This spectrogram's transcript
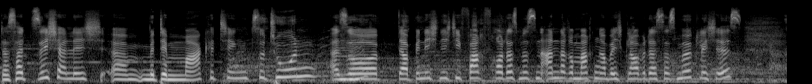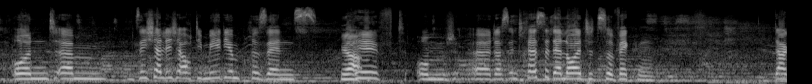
Das hat sicherlich ähm, mit dem Marketing zu tun. Also mhm. da bin ich nicht die Fachfrau, das müssen andere machen, aber ich glaube, dass das möglich ist. Und ähm, sicherlich auch die Medienpräsenz ja. hilft, um äh, das Interesse der Leute zu wecken. Da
